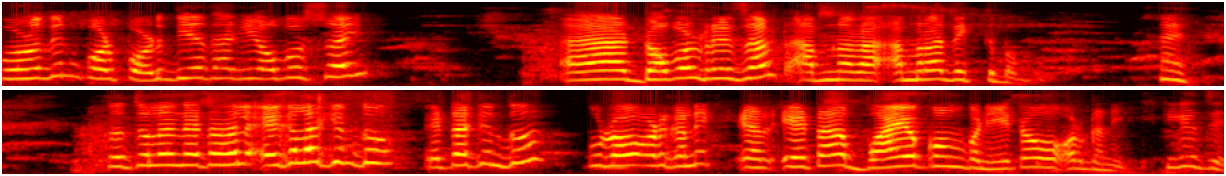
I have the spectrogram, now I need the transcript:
পনেরো দিন পর পর দিয়ে থাকি, অবশ্যই ডবল রেজাল্ট আপনারা, আমরা দেখতে পাবো। হ্যাঁ তো চলেন, এটা হলে, এগুলা কিন্তু, এটা কিন্তু পুরো অর্গানিক এটা বায়ো কোম্পানি এটাও অর্গানিক ঠিক আছে?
